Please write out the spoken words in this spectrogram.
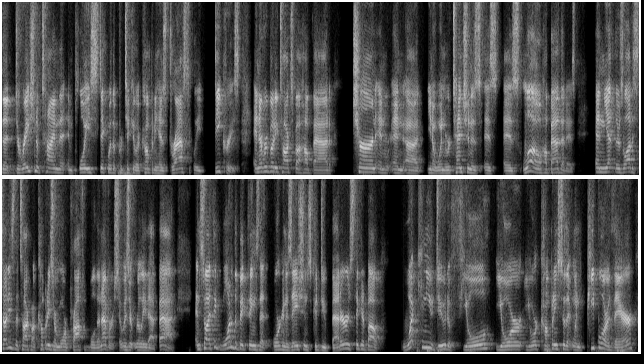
the duration of time that employees stick with a particular company has drastically decreased. And everybody talks about how bad churn and and uh, you know when retention is is is low, how bad that is. And yet there's a lot of studies that talk about companies are more profitable than ever. So is it really that bad? And so I think one of the big things that organizations could do better is thinking about what can you do to fuel your your company so that when people are there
